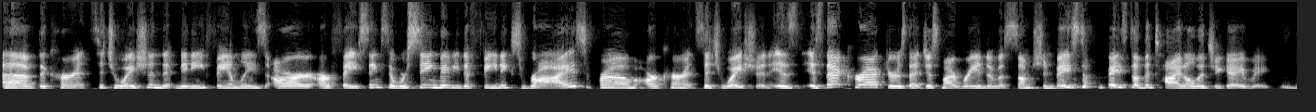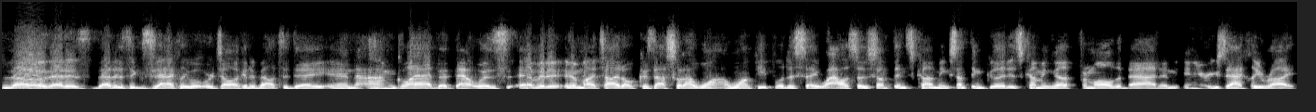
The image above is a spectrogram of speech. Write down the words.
of the current situation that many families are are facing. So we're seeing maybe the phoenix rise from our current situation. Is is that correct, or is that just my random assumption based on based on the title that you gave me? No, that is that is exactly what we're talking about today, and I'm glad that that was evident in my title because that's what I want. I want people to say, "Wow, so something's coming, something good is coming up from all the bad," and and you're exactly right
